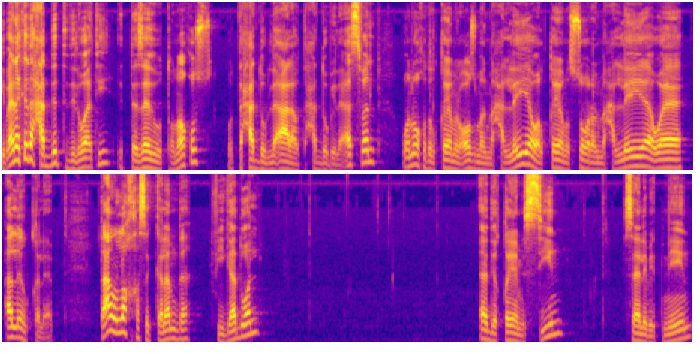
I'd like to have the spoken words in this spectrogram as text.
يبقى أنا كده حددت دلوقتي التزايد والتناقص والتحدب لأعلى والتحدب إلى أسفل وناخد القيم العظمى المحلية والقيم الصغرى المحلية والانقلاب. تعالوا نلخص الكلام ده في جدول. أدي قيم السين سالب اتنين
